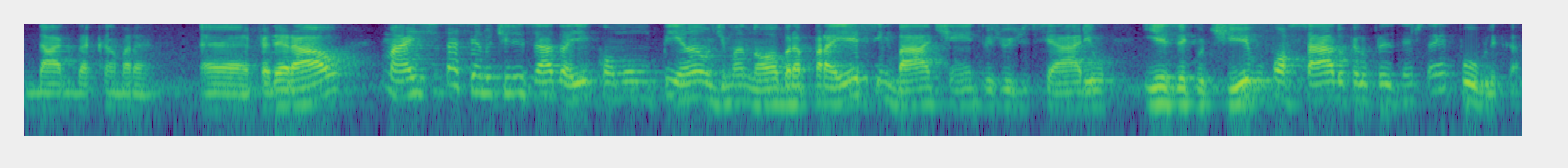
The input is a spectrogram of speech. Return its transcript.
da, da Câmara é, Federal, mas está sendo utilizado aí como um peão de manobra para esse embate entre judiciário e executivo forçado pelo presidente da República.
